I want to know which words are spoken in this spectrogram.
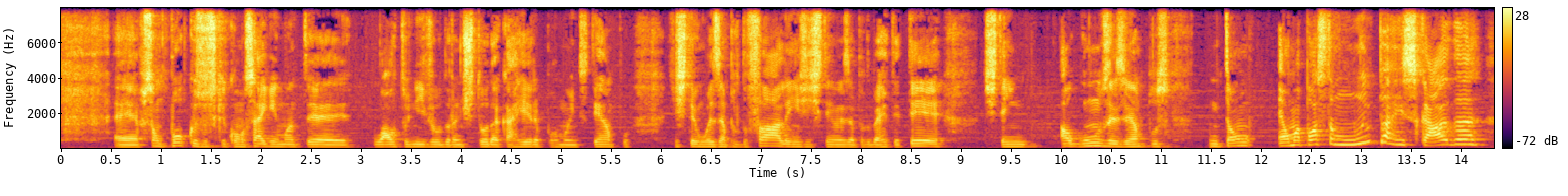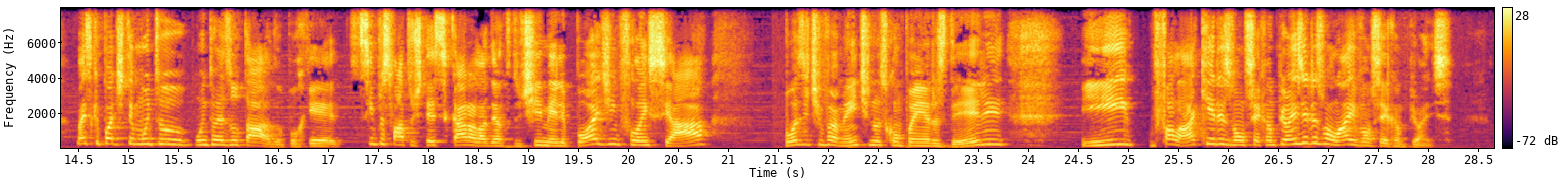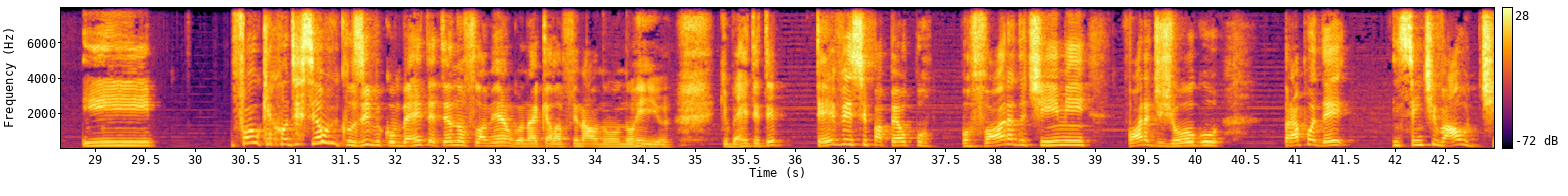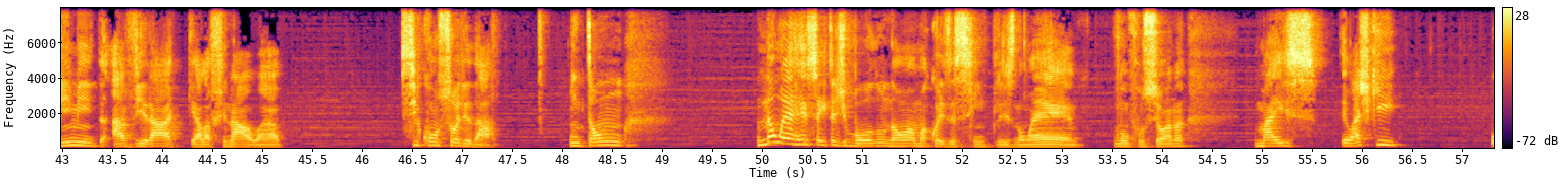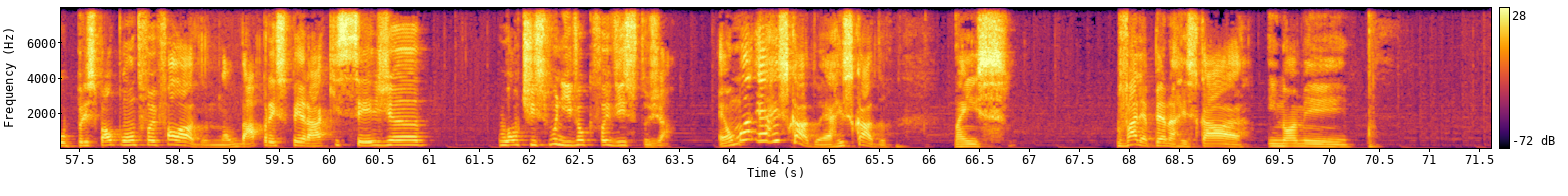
É, são poucos os que conseguem manter o alto nível durante toda a carreira por muito tempo. A gente tem um exemplo do Fallen, a gente tem um exemplo do BRTT, a gente tem alguns exemplos. Então, é uma aposta muito arriscada, mas que pode ter muito, muito resultado, porque simples fato de ter esse cara lá dentro do time, ele pode influenciar positivamente nos companheiros dele e falar que eles vão ser campeões, e eles vão lá e vão ser campeões. E foi o que aconteceu, inclusive, com o BRTT no Flamengo naquela final no, no Rio. Que o BRTT teve esse papel por, por fora do time, fora de jogo, para poder incentivar o time a virar aquela final, a se consolidar. Então, não é receita de bolo, não é uma coisa simples, não é. não funciona. Mas eu acho que o principal ponto foi falado. Não dá para esperar que seja o altíssimo nível que foi visto já. É uma é arriscado, é arriscado. Mas vale a pena arriscar em nome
